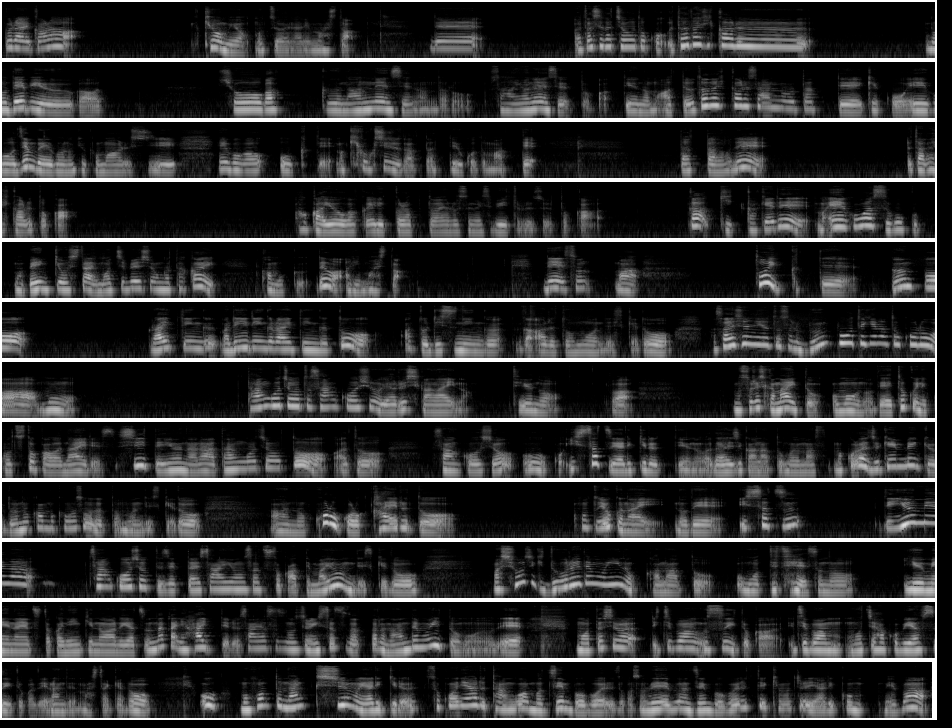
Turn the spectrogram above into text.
ぐらいから興味を持つようになりました。で私がちょうどこう宇多田ヒカルのデビューが小学何年生なんだろう34年生とかっていうのもあって宇多田ヒカルさんの歌って結構英語全部英語の曲もあるし英語が多くて、まあ、帰国子女だったっていうこともあってだったので宇多田ヒカルとか他洋楽エリック・クラプトンエアロスミス・ビートルズとかがきっかけで、まあ、英語はすごく、まあ、勉強したいモチベーションが高い科目ではありました。でそまあ TOEIC って文法ライティング、まあ、リーディングライティングとあとリスニングがあると思うんですけど最初に言うとその文法的なところはもう単語帳と参考書をやるしかないなっていうのはもうそれしかないと思うので特にコツとかはないです強いて言うなら単語帳とあと参考書をこう一冊やりきるっていうのが大事かなと思います。まあ、これは受験勉強どの科目もそうだと思うんですけどあのコロコロ変えると本当良くないので一冊で有名な参考書って絶対34冊とかあって迷うんですけど、まあ、正直どれでもいいのかなと思ってて その有名なやつとか人気のあるやつの中に入ってる3、4冊のうちの1冊だったら何でもいいと思うので、もう私は一番薄いとか、一番持ち運びやすいとかで選んでましたけど、をもうほんと何週もやりきる。そこにある単語はもう全部覚えるとか、その例文は全部覚えるっていう気持ちでやり込めば、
